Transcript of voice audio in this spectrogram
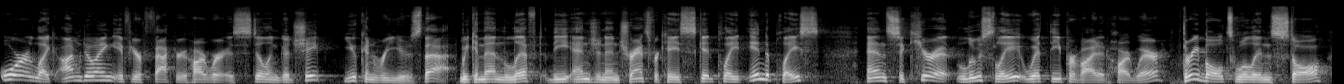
or like I'm doing, if your factory hardware is still in good shape, you can reuse that. We can then lift the engine and transfer case skid plate into place and secure it loosely with the provided hardware. Three bolts will install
